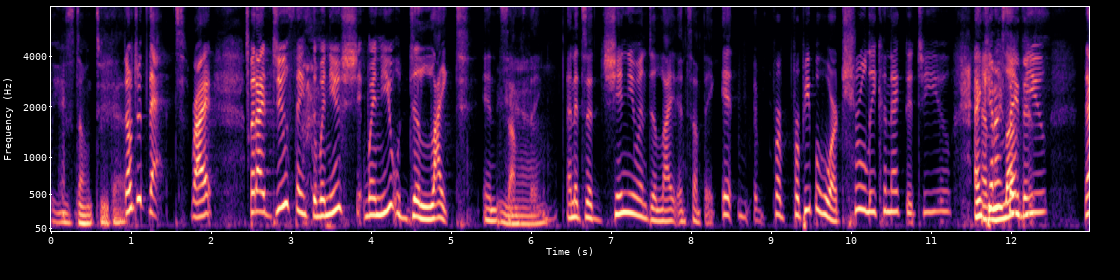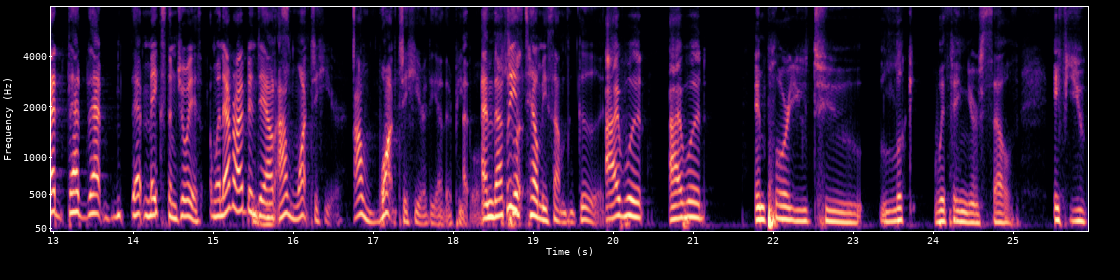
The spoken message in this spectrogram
Please don't do that. Don't do that, right? But I do think that when you sh- when you delight in Yeah. something, and it's a genuine delight in something, it for for people who are truly connected to you And can I say love this? you. That that that that makes them joyous. Whenever I've been down, I want to hear. I want to hear the other people. and that's please what- tell me something good. I would I would implore you to look within yourself if you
